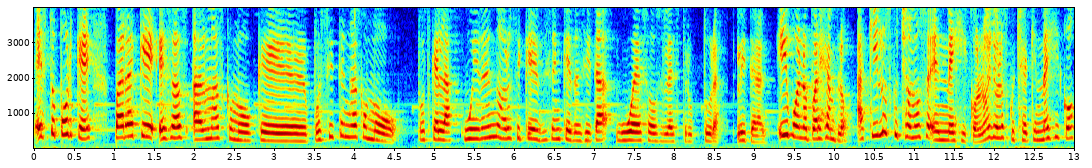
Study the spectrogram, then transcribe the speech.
Esto porque para que esas almas como que pues sí tenga como pues que la cuiden, ahora sí que dicen que necesita huesos la estructura, literal. Y bueno, por ejemplo, aquí lo escuchamos en México, ¿no? Yo lo escuché aquí en México,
